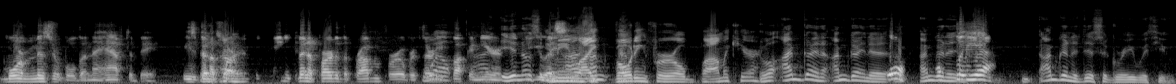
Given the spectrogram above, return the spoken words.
more miserable than they have to be. He's been a part. right. He's been a part of the problem for over thirty Well, fucking I- years. you know The something, I mean, I- like I'm- voting for Obamacare. Well, I'm going to. I'm going to. Yeah, I'm going to. yeah, I'm going to disagree with you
